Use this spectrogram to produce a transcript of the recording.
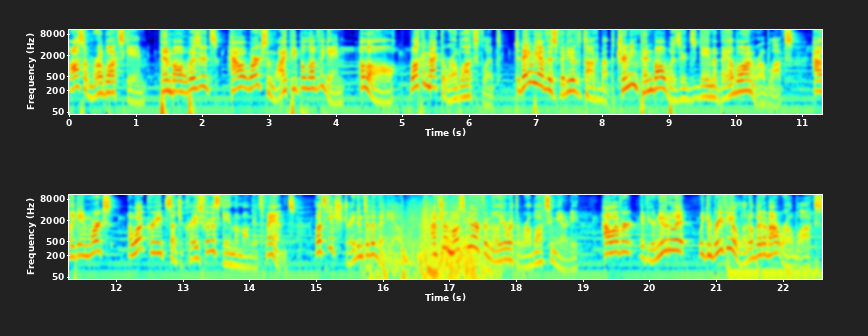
Awesome Roblox game. Pinball Wizards, how it works and why people love the game. Hello all. Welcome back to Roblox Flipped. Today we have this video to talk about the trending Pinball Wizards game available on Roblox, how the game works, and what creates such a craze for this game among its fans. Let's get straight into the video. I'm sure most of you are familiar with the Roblox community. However, if you're new to it, we can brief you a little bit about Roblox.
